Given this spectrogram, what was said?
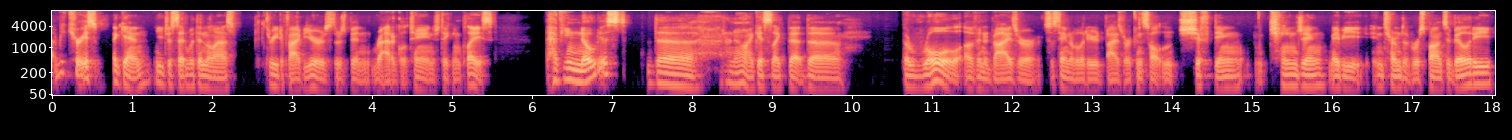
I'd be curious again you just said within the last three to five years there's been radical change taking place. Have you noticed the i don't know i guess like the the the role of an advisor sustainability advisor consultant shifting changing maybe in terms of responsibility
